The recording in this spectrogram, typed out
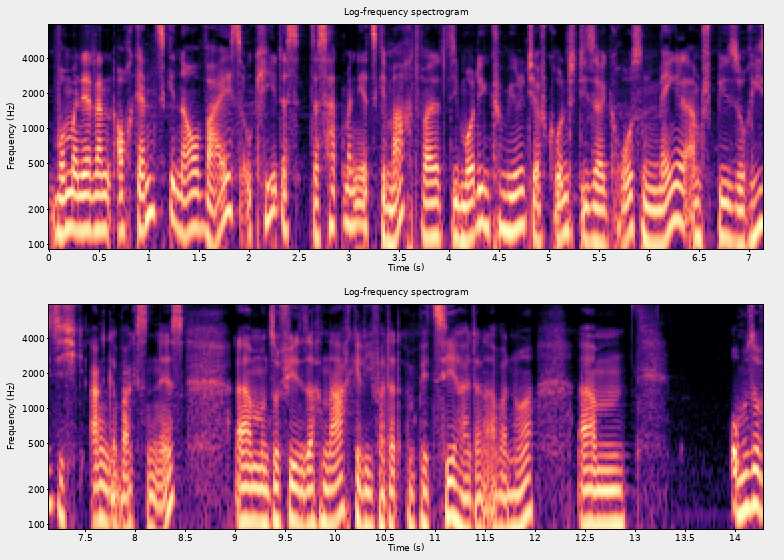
wo man ja dann auch ganz genau weiß, okay, das, das hat man jetzt gemacht, weil die Modding-Community aufgrund dieser großen Mängel am Spiel so riesig angewachsen ist ähm, und so viele Sachen nachgeliefert hat, am PC halt dann aber nur. Ähm, um so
